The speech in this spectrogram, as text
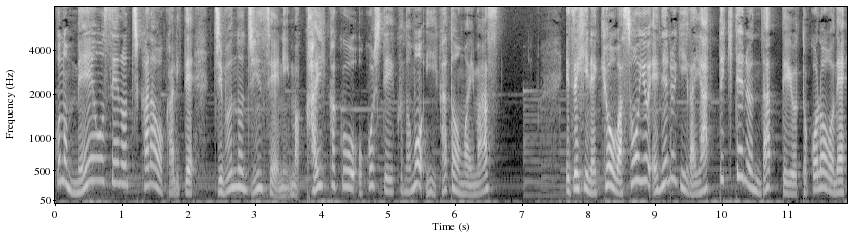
この冥王星の力を借りて自分の人生にま改革を起こしていくのもいいかと思います。ぜひね、今日はそういうエネルギーがやってきてるんだっていうところをね、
